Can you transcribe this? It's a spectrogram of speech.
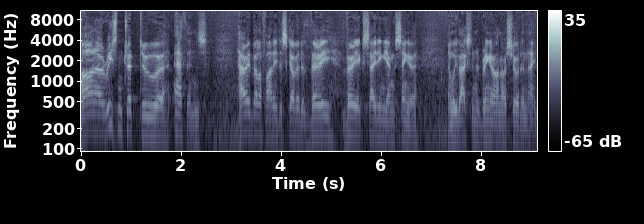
On a recent trip to uh, Athens, Harry Belafonte discovered a very, very exciting young singer, and we've asked him to bring her on our show tonight.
